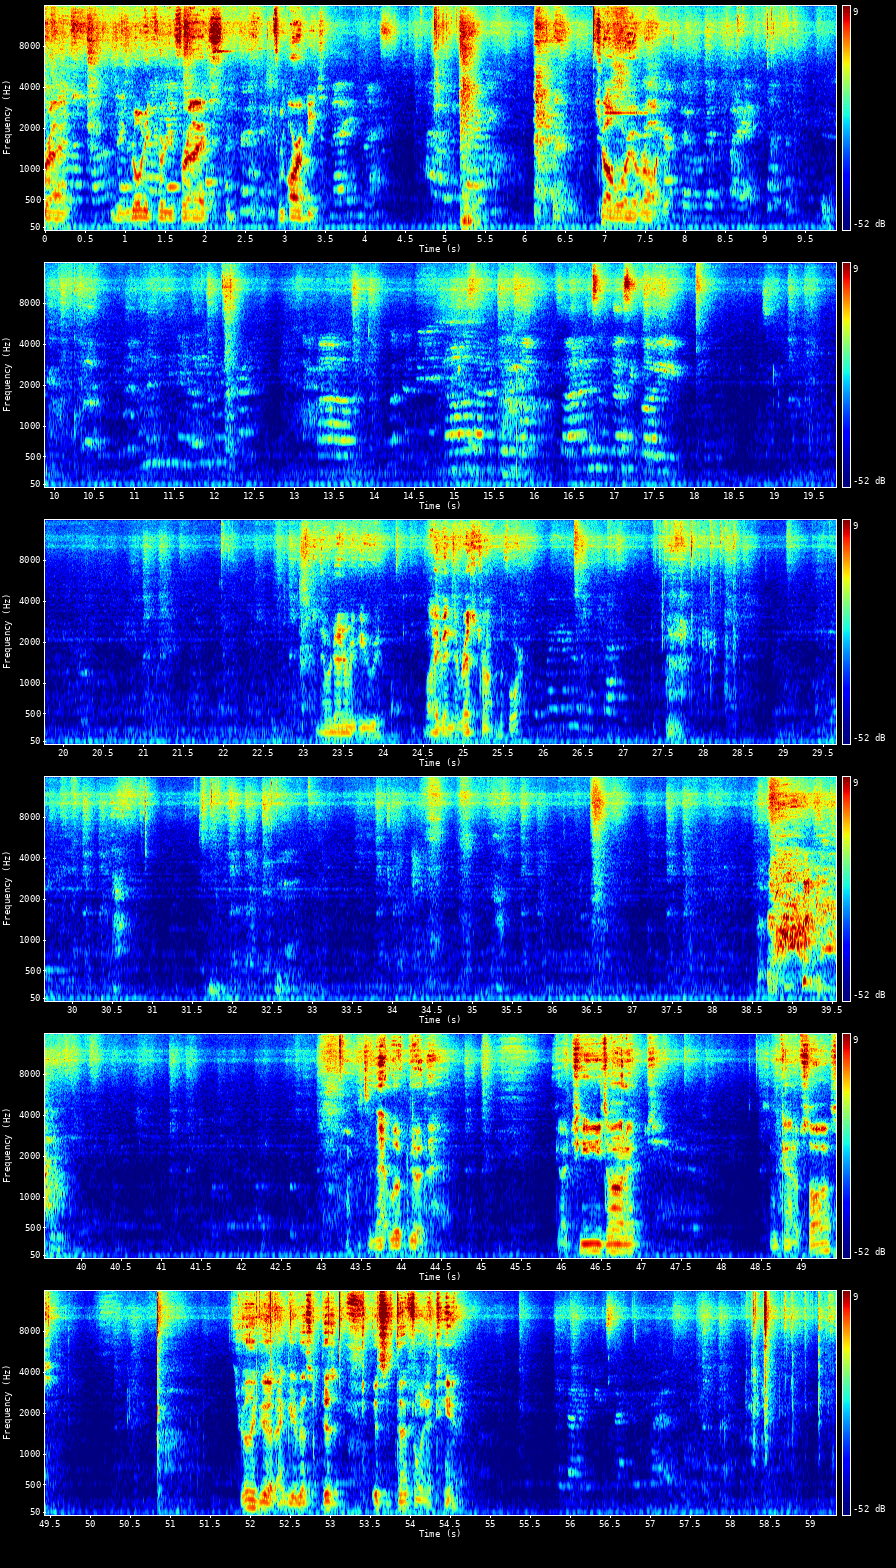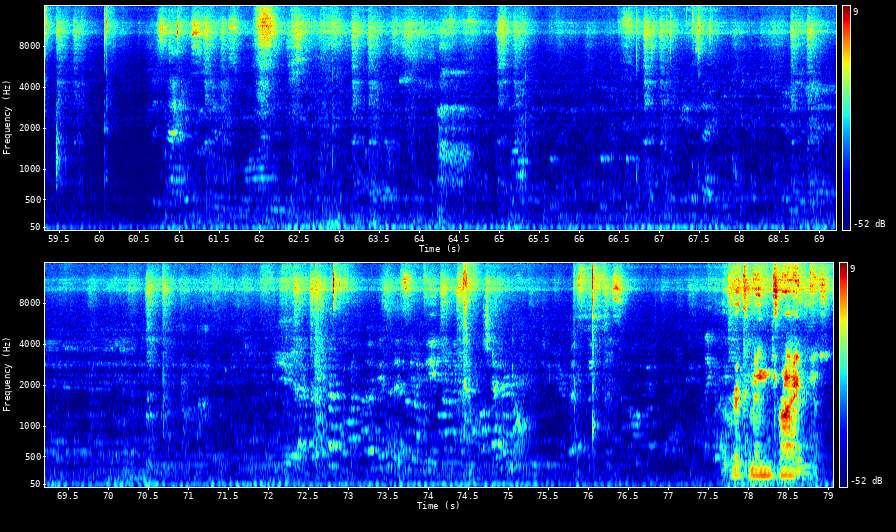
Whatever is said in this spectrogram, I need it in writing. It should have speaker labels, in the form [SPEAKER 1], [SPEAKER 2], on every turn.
[SPEAKER 1] fries, the roly curly fries from Arby's. Shaw Warrior Raw here. Never done a review live in the restaurant before. Doesn't that look good? Got cheese on it, some kind of sauce. It's really good. I give this this this is definitely a ten. Recommend trying this.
